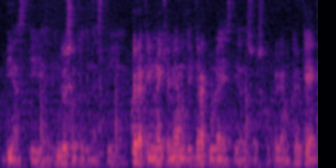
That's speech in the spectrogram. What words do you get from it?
dinastie, in due sottodinastie. Quella che noi chiamiamo dei Draculesti, adesso scopriremo perché,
